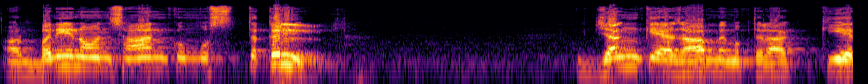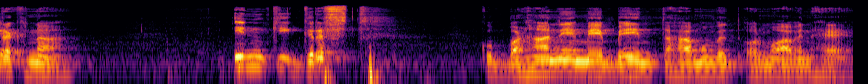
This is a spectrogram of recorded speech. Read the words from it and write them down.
اور بنے نو انسان کو مستقل جنگ کے عذاب میں مبتلا کیے رکھنا، ان کی گرفت کو بڑھانے میں بے انتہا ممد اور معاون ہے۔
